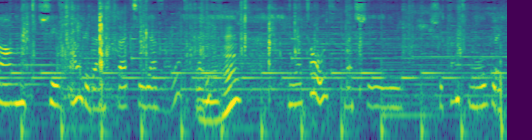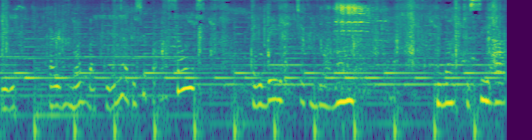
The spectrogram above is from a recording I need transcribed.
um, she's 130 years old. Guys. hmm We are told that she she can't move like we carry on road, but we are to see for ourselves. We'll be taking you along, you know, to see her.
